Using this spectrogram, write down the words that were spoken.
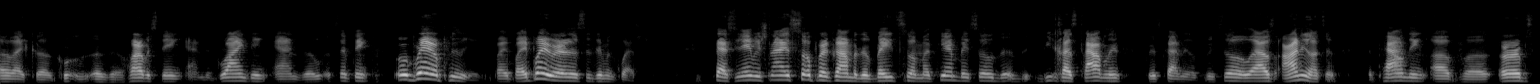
like uh, uh, the harvesting and the grinding and the sifting, or brayer. By by brayer, that's a different question. Test the name is Soper Kama, the Beit So Matim, Beit So Dichas Tavlin, Chris Kanios. Beit So allows Aniotim, the pounding of uh, herbs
